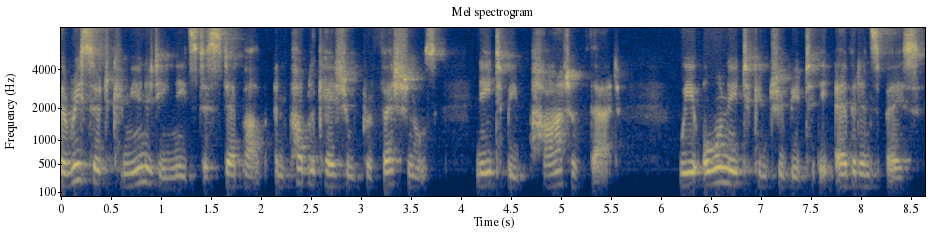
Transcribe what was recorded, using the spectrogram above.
The research community needs to step up and publication professionals need to be part of that. We all need to contribute to the evidence base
